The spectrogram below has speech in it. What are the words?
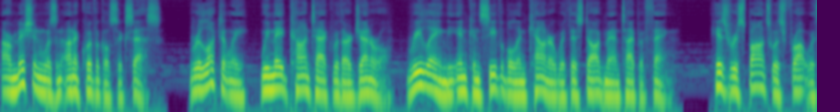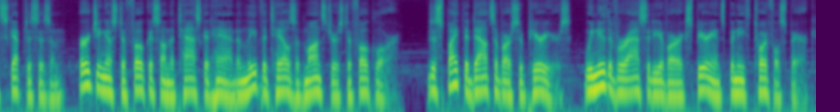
Our mission was an unequivocal success. Reluctantly, we made contact with our general, relaying the inconceivable encounter with this dogman type of thing. His response was fraught with skepticism, urging us to focus on the task at hand and leave the tales of monsters to folklore. Despite the doubts of our superiors, we knew the veracity of our experience beneath Teufelsberg.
